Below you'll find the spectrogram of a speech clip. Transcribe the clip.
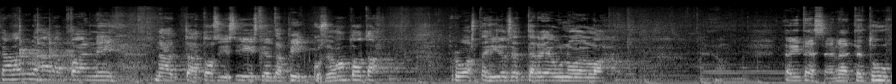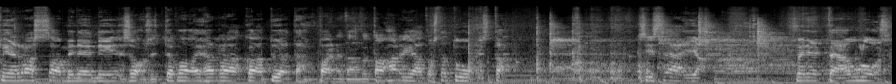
Täällä ylhäällä päin niin näyttää tosi siistiltä pikkusen on tuota ruostehiilsettä reunoilla ja itse näiden tuupien rassaaminen, niin se on sitten vaan ihan raakaa työtä. Painetaan tota harjaa tuosta tuupista sisään ja vedetään ulos.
